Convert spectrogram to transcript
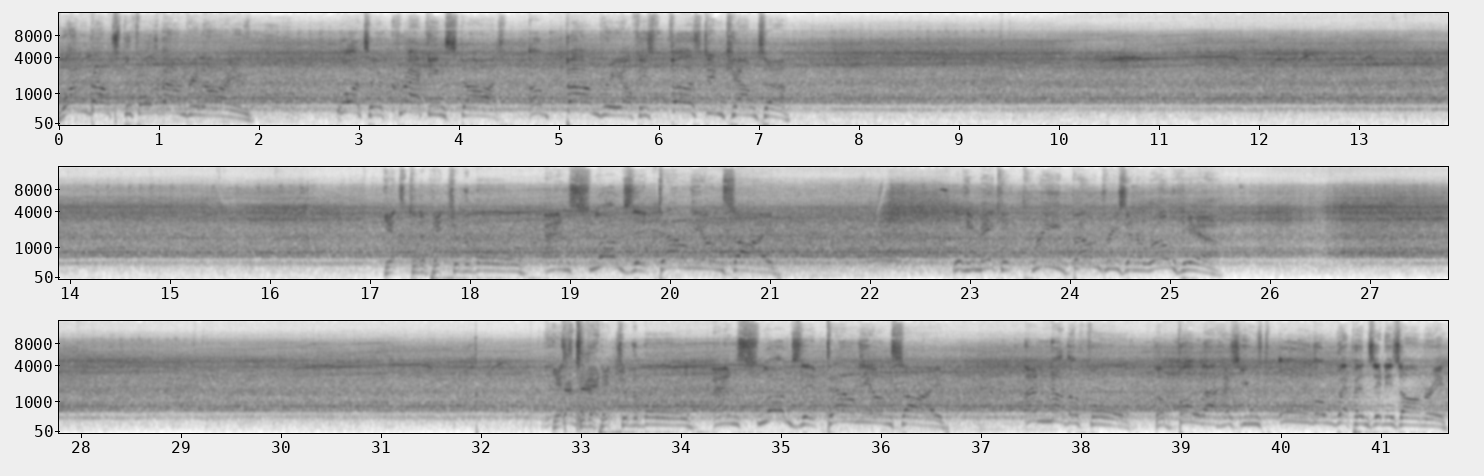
One bounce before the boundary line. What a cracking start. A boundary off his first encounter. Gets to the pitch of the ball and slugs it down the onside. Will he make it three boundaries in a row here? Gets to the pitch of the ball and slugs it down the onside. Another four. The bowler has used all the weapons in his armoury.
